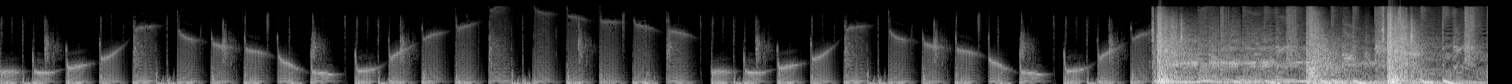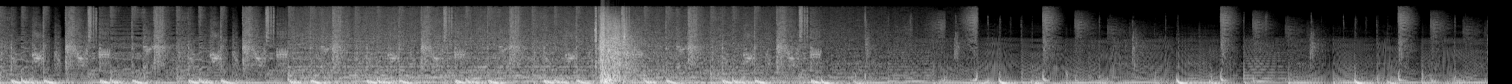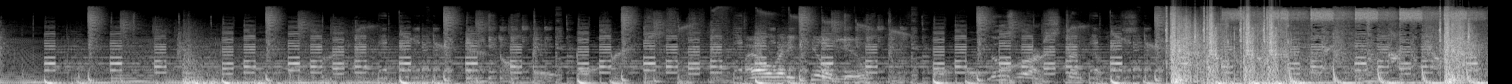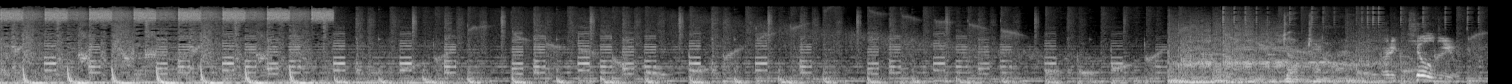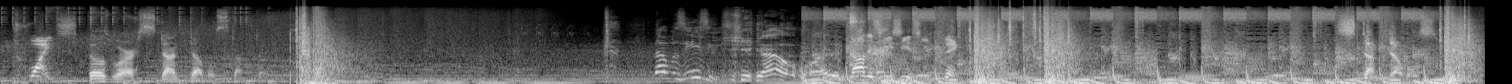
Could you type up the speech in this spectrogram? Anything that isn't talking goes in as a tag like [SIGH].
you I already killed you. Those were our stunt doubles. Don't turn around. I already killed you. Twice. Those were our stunt doubles, stunt doubles. That was easy. [LAUGHS] yeah, it was. Not as easy as you think. Stunt doubles.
